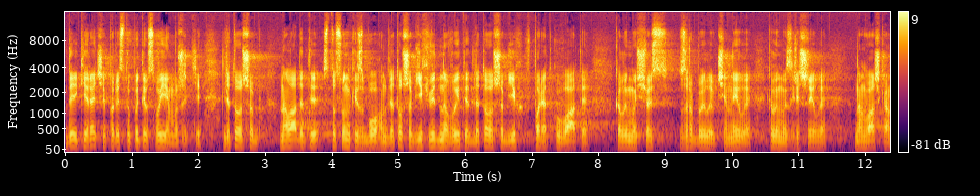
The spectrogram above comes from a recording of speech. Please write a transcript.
деякі речі переступити в своєму житті, для того, щоб наладити стосунки з Богом, для того, щоб їх відновити, для того, щоб їх впорядкувати, коли ми щось зробили, вчинили, коли ми згрішили. Нам важко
